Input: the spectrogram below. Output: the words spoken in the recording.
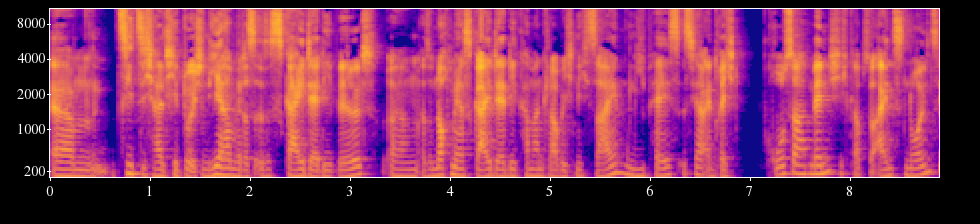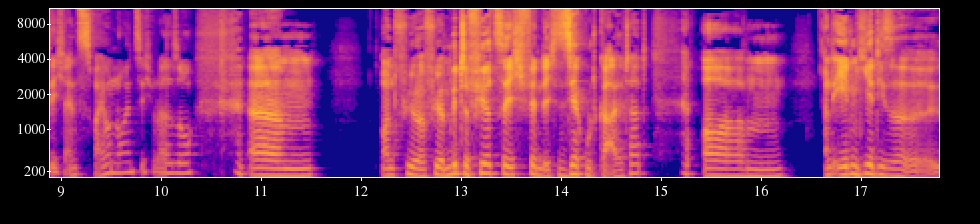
ähm, zieht sich halt hier durch. Und hier haben wir das Sky Daddy-Bild. Ähm, also noch mehr Sky Daddy kann man, glaube ich, nicht sein. Lee Pace ist ja ein recht großer Mensch. Ich glaube so 1,90, 1,92 oder so. Ähm, und für, für Mitte 40 finde ich sehr gut gealtert. Ähm, und eben hier diese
